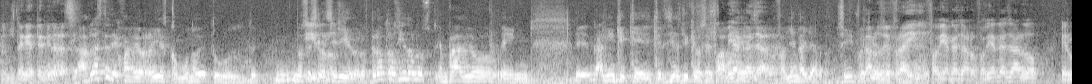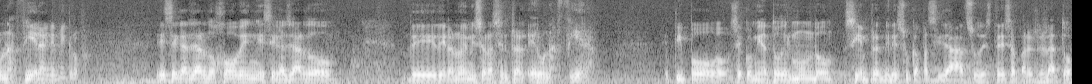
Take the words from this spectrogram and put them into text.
me gustaría terminar así. Hablaste de Juan Leo Reyes como uno de tus, no sé Ídolos. si decir ídolos, pero otros ídolos en radio, en, en alguien que, que- que decías yo quiero ser como Fabián él". Gallardo. Fabián Gallardo, sí. fue Carlos Efraín, Fabián Gallardo. Fabián Gallardo era una fiera en el micrófono. Ese Gallardo joven, ese Gallardo de, de la nueva emisora central era una fiera. El tipo se comía a todo el mundo, siempre admiré su capacidad, su destreza para el relato.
